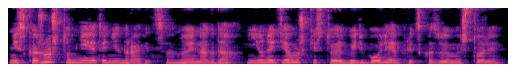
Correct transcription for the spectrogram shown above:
Не скажу, что мне это не нравится, но иногда юной девушке стоит быть более предсказуемой, что ли.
